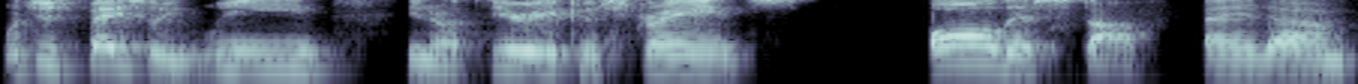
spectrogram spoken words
which is basically lean, you know, theory of constraints, all this stuff, and um,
